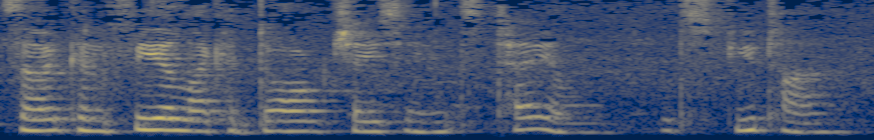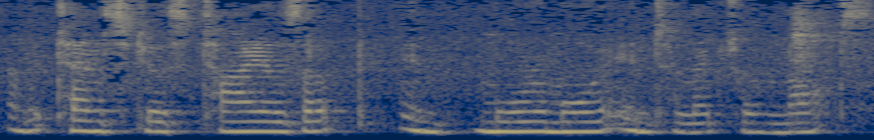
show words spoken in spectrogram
So it can feel like a dog chasing its tail it's futile and it tends to just tie us up in more and more intellectual knots.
